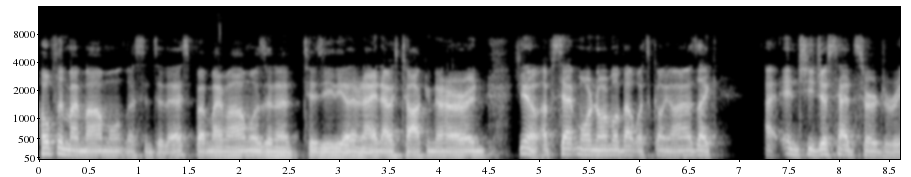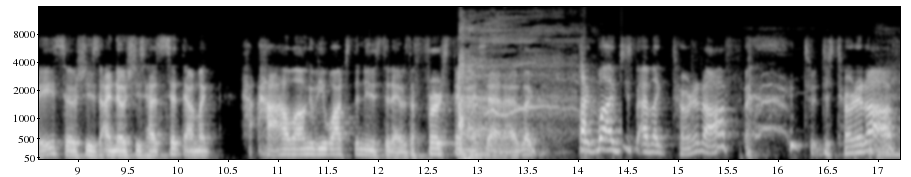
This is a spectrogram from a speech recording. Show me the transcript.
hopefully my mom won't listen to this. But my mom was in a tizzy the other night. And I was talking to her, and you know, upset, more normal about what's going on. I was like, and she just had surgery, so she's. I know she's has sit down. I'm like, how long have you watched the news today? It was the first thing I said. I was like, like well, I'm just, I'm like, turn it off. just turn it off.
